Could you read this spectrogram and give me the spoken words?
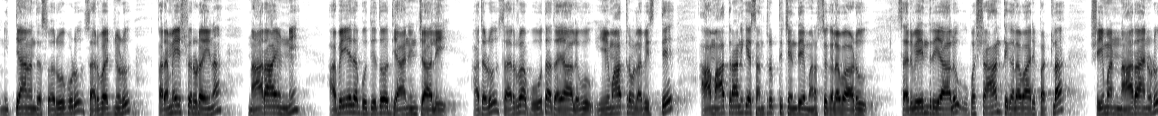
నిత్యానంద స్వరూపుడు సర్వజ్ఞుడు పరమేశ్వరుడైన నారాయణ్ణి అభేద బుద్ధితో ధ్యానించాలి. అతడు సర్వభూత దయాలువు ఏమాత్రం లభిస్తే ఆ మాత్రానికే సంతృప్తి చెందే మనస్సు గలవాడు. సర్వేంద్రియాలు ఉపశాంతి గలవారి పట్ల శ్రీమన్నారాయణుడు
